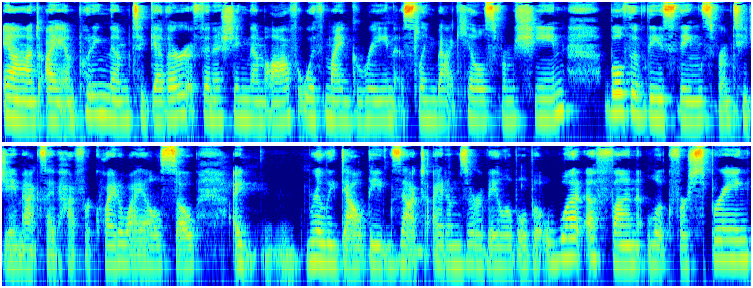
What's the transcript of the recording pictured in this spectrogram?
and I am putting them together, finishing them off with my green slingback heels from Shein. Both of these things from TJ Maxx I've had for quite a while, so I really doubt the exact items are available, but what a fun look for spring.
